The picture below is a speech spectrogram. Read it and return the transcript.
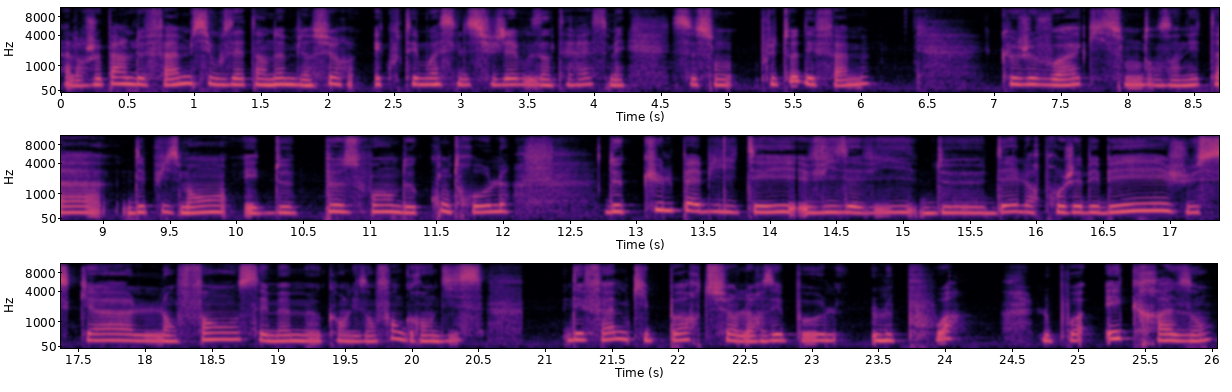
Alors je parle de femmes, si vous êtes un homme bien sûr, écoutez-moi si le sujet vous intéresse, mais ce sont plutôt des femmes que je vois qui sont dans un état d'épuisement et de besoin de contrôle, de culpabilité vis-à-vis de dès leur projet bébé jusqu'à l'enfance et même quand les enfants grandissent. Des femmes qui portent sur leurs épaules le poids, le poids écrasant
